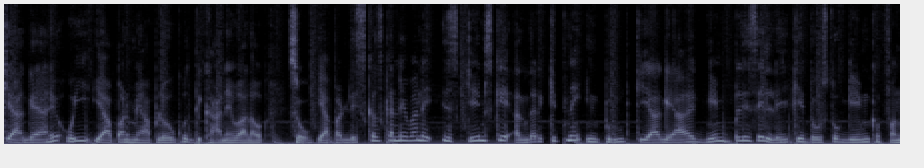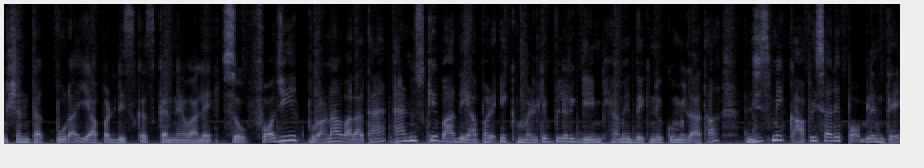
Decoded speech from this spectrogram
किया गया है वही यहाँ पर मैं आप लोगों को दिखाने वाला हूँ। सो so, यहाँ पर डिस्कस करने वाले इस गेम्स के अंदर कितने इंप्रूव किया गया है गेम प्ले से लेके दोस्तों गेम का फ़ंक्शन तक पूरा यहाँ पर डिस्कस करने वाले। सो so, फौजी एक पुराना वाला था एंड उसके बाद यहाँ पर एक मल्टीप्लेयर गेम भी हमें देखने को मिला था जिसमें सारे प्रॉब्लम थे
